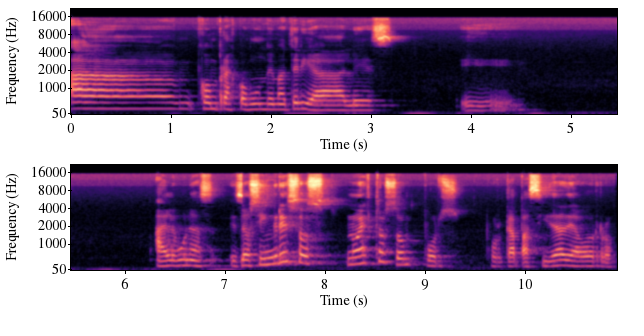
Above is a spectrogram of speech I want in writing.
a compras común de materiales, eh, algunas. Los ingresos nuestros son por, por capacidad de ahorro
